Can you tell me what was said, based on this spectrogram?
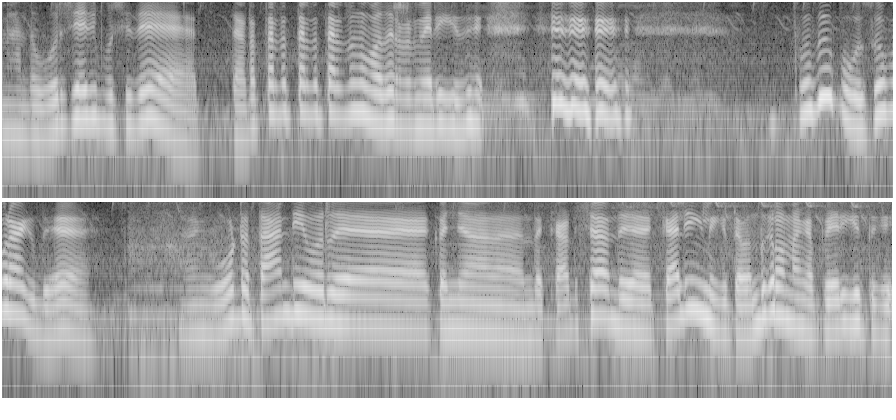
நான் அந்த ஒரு செடி பிடிச்சதே தட தட தட தடன்னு வதுற மாரி இருக்குது. புது பூ சூப்பராக இருக்குது. நாங்கள் ஓட்டை தாண்டி ஒரு கொஞ்சம் இந்த கடைச்சா அந்த களிங்களுக்கிட்ட வந்துக்கிறோம் நாங்கள் பெருகிறதுக்கு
